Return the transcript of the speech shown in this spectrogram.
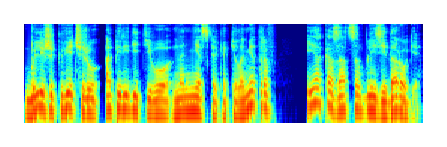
ближе к вечеру опередить его на несколько километров и оказаться вблизи дороги.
